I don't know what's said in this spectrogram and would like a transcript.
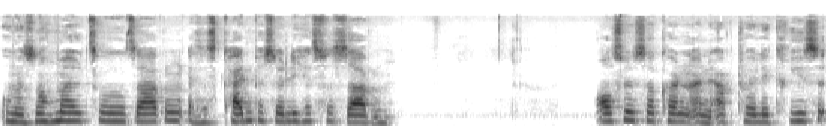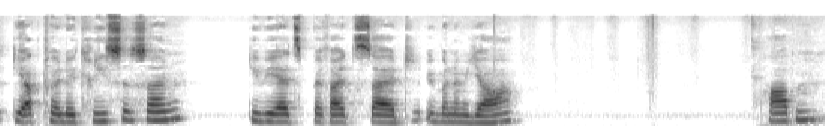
Um es nochmal zu sagen, es ist kein persönliches Versagen. Auslöser können eine aktuelle Krise, die aktuelle Krise sein, die wir jetzt bereits seit über einem Jahr haben.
